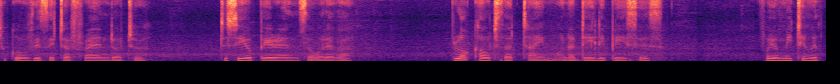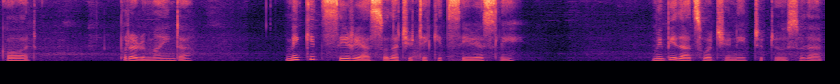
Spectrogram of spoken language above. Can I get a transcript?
to go visit a friend or to to see your parents or whatever. Block out that time on a daily basis for your meeting with God. Put a reminder. Make it serious so that you take it seriously. Maybe that's what you need to do so that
